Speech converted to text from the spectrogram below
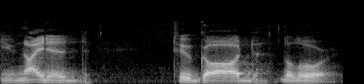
united to God the Lord.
